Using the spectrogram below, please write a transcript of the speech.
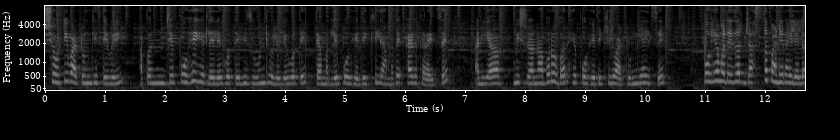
शेवटी वाटून घेते वेळी आपण जे पोहे घेतलेले होते भिजवून ठेवलेले होते त्यामधले पोहे देखील यामध्ये ॲड करायचे. आणि या मिश्रणाबरोबर हे पोहे देखील वाटून घ्यायचे. पोह्यामध्ये जर जास्त पाणी राहिलेलं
